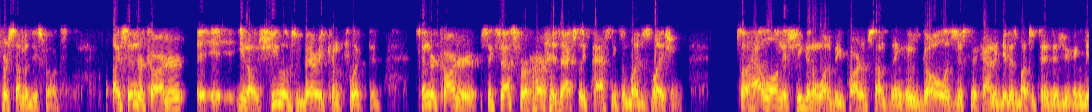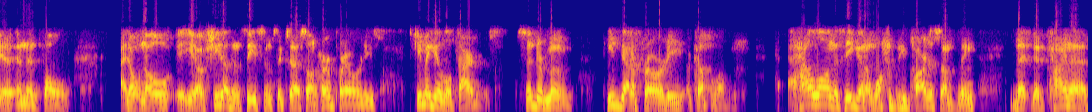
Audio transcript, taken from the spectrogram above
for some of these folks. Like Senator Carter, it, it, you know, she looks very conflicted. Senator Carter, success for her is actually passing some legislation. So how long is she going to want to be part of something whose goal is just to kind of get as much attention as you can get and then fold? I don't know, you know, if she doesn't see some success on her priorities, she may get a little tired of this. Senator Moon, he's got a priority, a couple of them. How long is he going to want to be part of something that that kind of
